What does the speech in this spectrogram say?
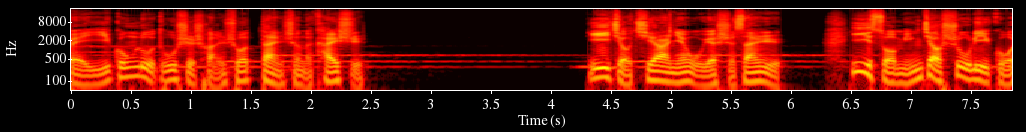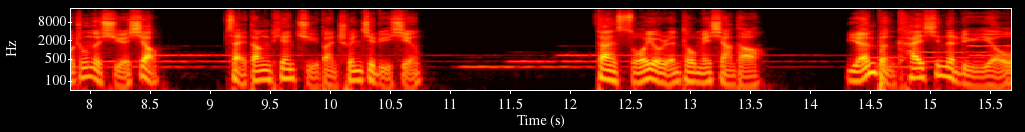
北宜公路都市传说诞生的开始。1972年5月13日，一所名叫树立国中的学校，在当天举办春季旅行，但所有人都没想到。原本开心的旅游，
